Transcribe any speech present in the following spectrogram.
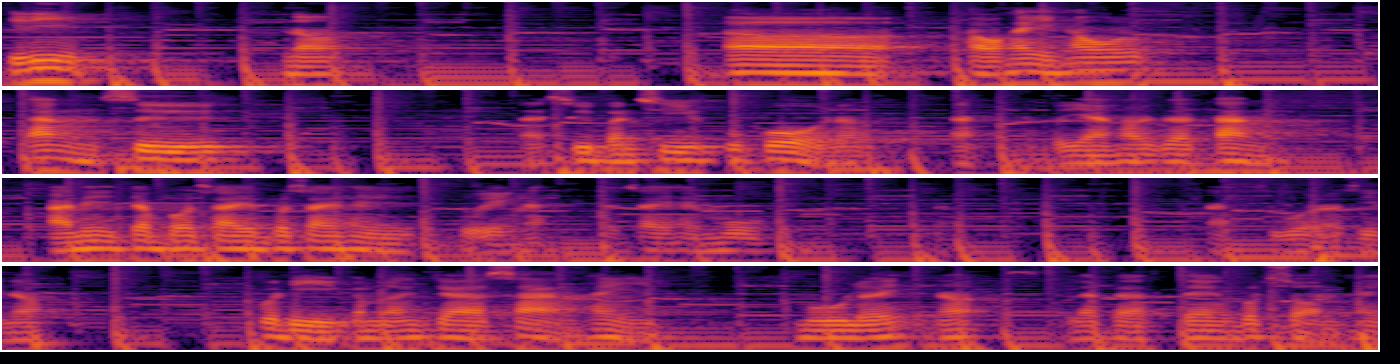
ทีนี้เนาะ เอ่อเขาให้เขาตั้งซื้อซื้อบัญชี Google เนาะตัวอย่างเขาจะตั้ง อันนี้จะบอใส่บอใส่ให้ตัวเองนะจะใส่ให้มูอะสมมติว่าสิเนาะพอดีกำลังจะสร้างให้มูเลยเนาะแล้วก็แต่งบทสอนให้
